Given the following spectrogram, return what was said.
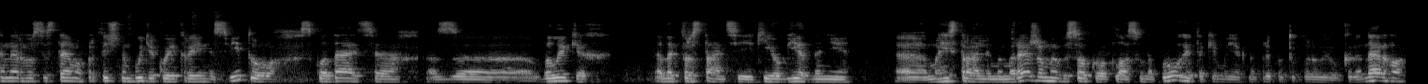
енергосистема практично будь-якої країни світу складається з е, великих електростанцій, які об'єднані магістральними мережами високого класу напруги, такими як, наприклад, оперує Укренерго.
